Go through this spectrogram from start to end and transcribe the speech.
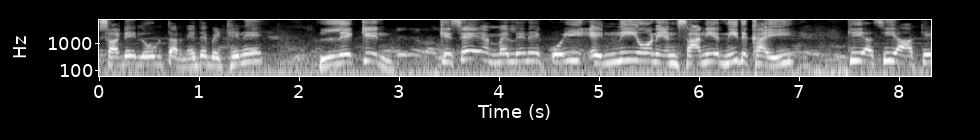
ਸਾਡੇ ਲੋਕ ਧਰਨੇ ਤੇ ਬੈਠੇ ਨੇ। ਲੇਕਿਨ ਕਿਸੇ ਐਮਐਲਏ ਨੇ ਕੋਈ ਇੰਨੀ ਉਹ ਇਨਸਾਨੀਅਤ ਨਹੀਂ ਦਿਖਾਈ ਕਿ ਅਸੀਂ ਆ ਕੇ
